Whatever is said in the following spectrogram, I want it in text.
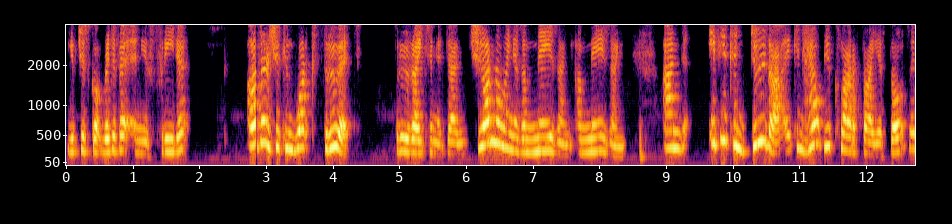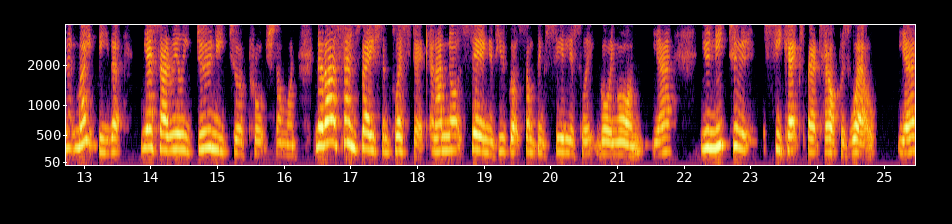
you've just got rid of it and you've freed it. Others, you can work through it through writing it down. Journaling is amazing, amazing. And if you can do that, it can help you clarify your thoughts. And it might be that, yes, I really do need to approach someone. Now, that sounds very simplistic. And I'm not saying if you've got something seriously going on, yeah, you need to seek expert help as well. Yeah.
